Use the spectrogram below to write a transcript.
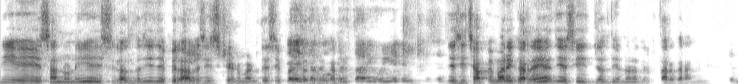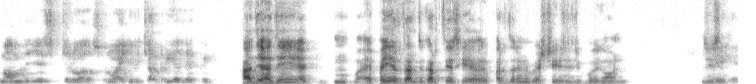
ਨਹੀਂ ਇਹ ਸਾਨੂੰ ਨਹੀਂ ਇਸ ਗੱਲ ਦਾ ਜੀ ਜੇ ਫਿਲਹਾਲ ਜੀ। ਅਸੀਂ ਸਟੇਟਮੈਂਟ ਤੇ ਅਸੀਂ ਤੇ ਅਜੇ ਪਰਚਾ ਤੱਕ ਦਰਜ ਕੋਈ ਕਰ ਰਹੇ। ਹਾਂ ਗ੍ਰਿਫਤਾਰੀ ਹੋਈ ਹੈ ਇਹਦੇ ਵਿੱਚ ਕਿਸੇ ਜੀ ਦੀ ਅਸੀਂ ਛਾਪੇਮਾਰੀ ਕਰ ਰਹੇ ਹਾਂ ਜੀ ਅਸੀਂ ਜਲਦੀ ਉਹਨਾਂ ਨੂੰ ਗ੍ਰਿਫਤਾਰ ਕਰਾਂਗੇ। ਤੇ ਮਾਮਲੇ ਜੀ ਚਲੋ ਸੁਣਵਾਈ ਜਿਹੜੀ ਚੱਲ ਰਹੀ ਹੈ ਜੇ ਕੋਈ ਹਾਂਜੀ ਹਾਂਜੀ ਐਫ ਆਈ ਆਰ ਦਰਜ ਕਰਤੀ ਅਸੀਂ ਫਰਦਰ ਇਨਵੈਸਟੀਗੇਸ਼ਨ ਜੀ ਕੋਈ ਗੌਨ ਜੀ ਠੀਕ ਹੈ।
